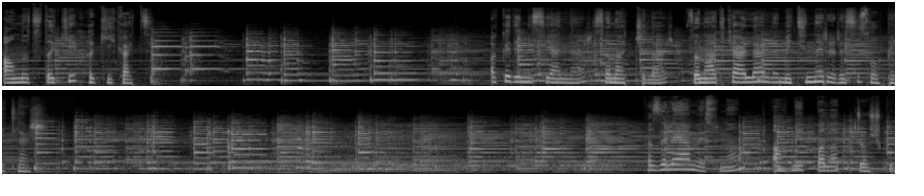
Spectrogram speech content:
Anlatıdaki hakikat. Akademisyenler, sanatçılar, sanatkarlarla metinler arası sohbetler. Hazırlayan ve sunan Ahmet Balat Coşkun.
